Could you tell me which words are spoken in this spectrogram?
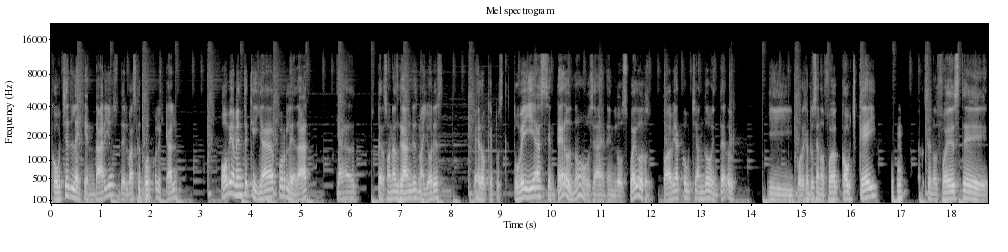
coaches legendarios del básquetbol colegial? Obviamente que ya por la edad, ya personas grandes, mayores, pero que pues tú veías enteros, ¿no? O sea, en los juegos, todavía coachando enteros. Y por ejemplo, se nos fue Coach K, se nos fue este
